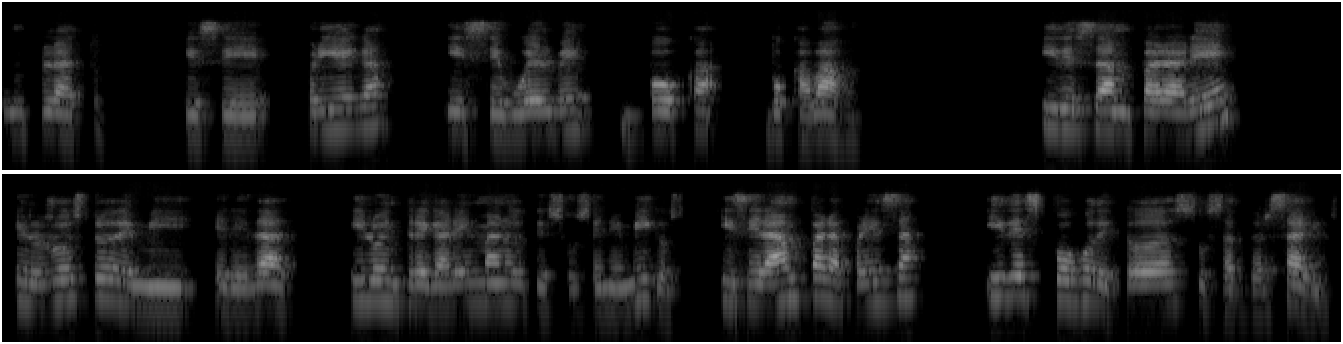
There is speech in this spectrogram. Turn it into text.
un plato que se friega y se vuelve boca, boca abajo. Y desampararé el rostro de mi heredad y lo entregaré en manos de sus enemigos y serán para presa y despojo de todos sus adversarios,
